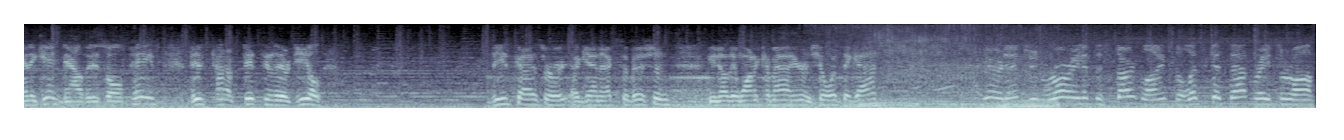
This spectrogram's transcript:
And again, now that it's all paved, this kind of fits into their deal. These guys are, again, exhibition. You know, they want to come out here and show what they got. An engine roaring at the start line, so let's get that racer off.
